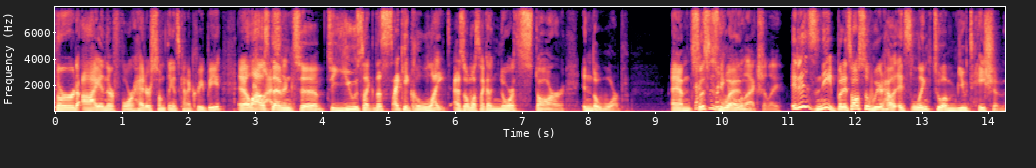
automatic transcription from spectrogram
third eye in their forehead or something. It's kind of creepy, and it allows them to to use like the psychic light as almost like a north star in the warp. And so this is when cool, actually. it is neat, but it's also weird how it's linked to a mutation.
